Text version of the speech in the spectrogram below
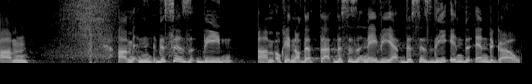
um, um, this is the um, okay, no, that, that, this isn't navy yet. This is the ind indigo.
